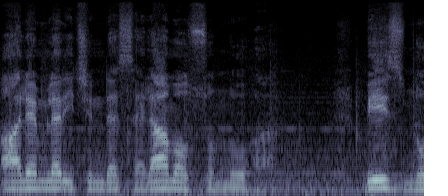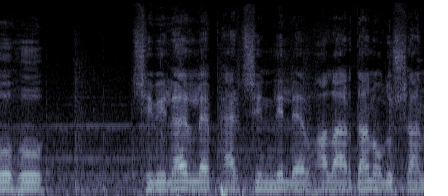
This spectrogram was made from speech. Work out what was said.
Alemler içinde selam olsun Nuh'a. Biz Nuh'u çivilerle perçinli levhalardan oluşan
